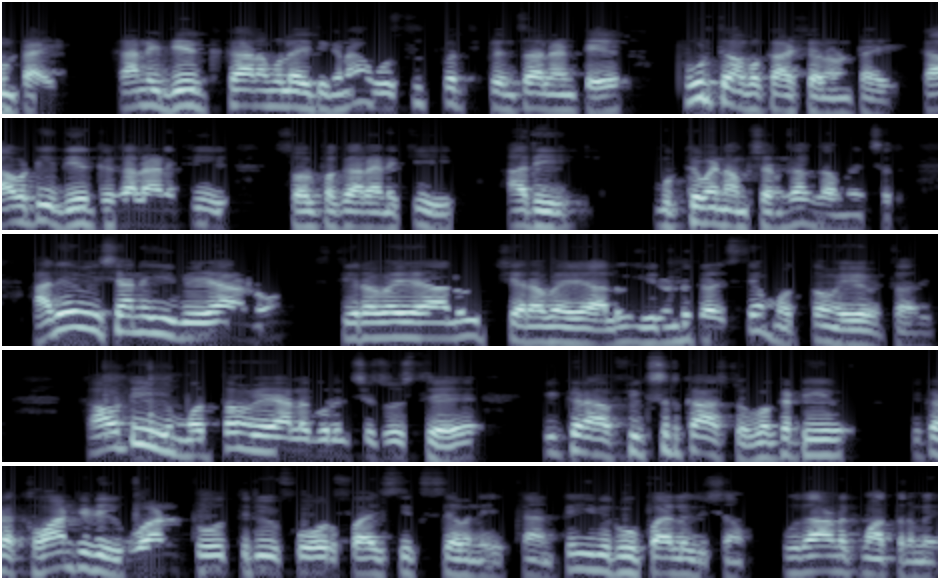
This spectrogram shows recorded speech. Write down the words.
ఉంటాయి. కానీ దీర్ఘకాలంలో అయితే కనుక వస్తుత్పత్తి పెంచాలంటే పూర్తి అవకాశాలు ఉంటాయి. కాబట్టి దీర్ఘకాలానికి స్వల్పకాలానికి అది ముఖ్యమైన అంశంగా గమనించాలి అదే విషయాన్ని ఈ వ్యయాలను స్థిర వ్యయాలు చిర వ్యయాలు ఈ రెండు కలిస్తే మొత్తం వ్యయవుతుంది కాబట్టి ఈ మొత్తం వ్యయాల గురించి చూస్తే ఇక్కడ ఫిక్స్డ్ కాస్ట్ ఒకటి ఇక్కడ quantity one two three four five six seven eight అంటే ఇవి రూపాయలు చూసాం. ఉదాహరణకు మాత్రమే.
